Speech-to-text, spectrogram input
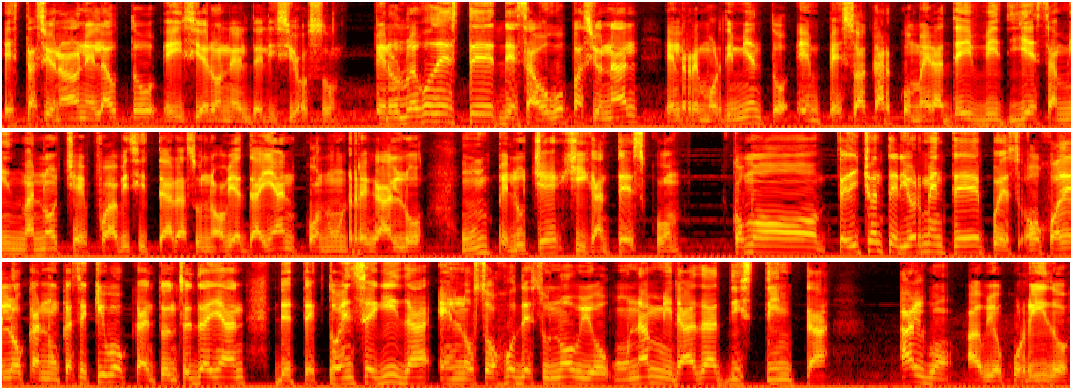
estacionaron el auto e hicieron el delicioso. Pero luego de este desahogo pasional, el remordimiento empezó a carcomer a David y esa misma noche fue a visitar a su novia Diane con un regalo, un peluche gigantesco. Como te he dicho anteriormente, pues ojo de loca nunca se equivoca. Entonces Diane detectó enseguida en los ojos de su novio una mirada distinta. Algo había ocurrido.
